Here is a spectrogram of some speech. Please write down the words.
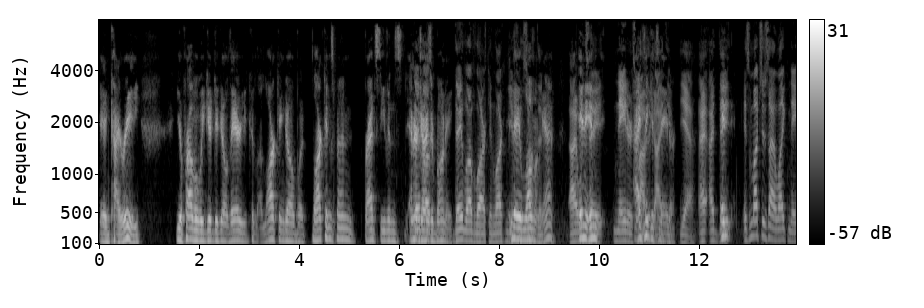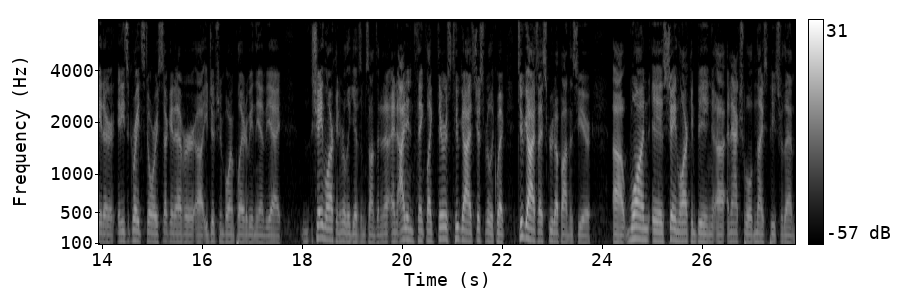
and Kyrie. You're probably good to go there. You could let Larkin go, but Larkin's been Brad Stevens Energizer love, Bunny. They love Larkin. Larkin gives they love something. him, yeah. I would And- say Nader's. I probably think the it's guy Nader. to- Yeah, I, I they, And- as much as I like Nader, and he's a great story, second ever uh, Egyptian-born player to be in the NBA. Shane Larkin really gives him something, and, and I didn't think like there's two guys just really quick, two guys I screwed up on this year. Uh, one is Shane Larkin being uh, an actual nice piece for them,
